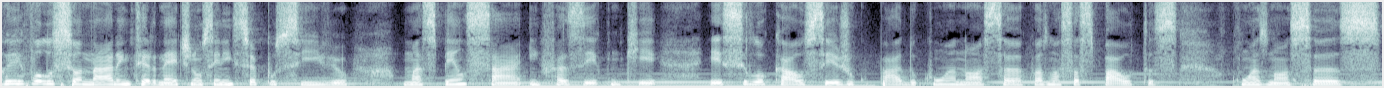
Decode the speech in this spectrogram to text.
revolucionar a internet, não sei nem se isso é possível, mas pensar em fazer com que esse local seja ocupado com a nossa com as nossas pautas, com as nossas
